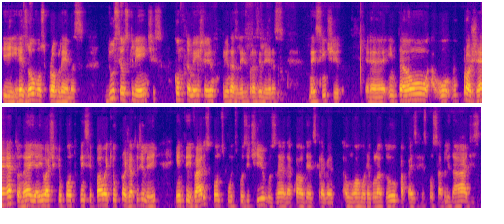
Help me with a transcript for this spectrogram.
e resolvam os problemas dos seus clientes, como também estejam cumprindo as leis brasileiras nesse sentido. É, então, o, o, projeto, né, e aí eu acho que o ponto principal é que o projeto de lei, entre vários pontos muito positivos, né, da qual descreve um órgão regulador, papéis e responsabilidades,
